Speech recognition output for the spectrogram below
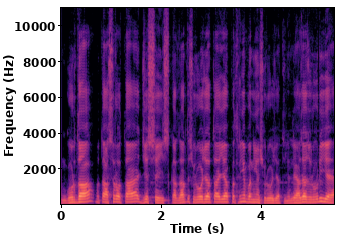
गुर्दा मुतासर होता है, जिससे इसका दर्द शुरू हो जाता है या पथरियाँ बननियाँ शुरू हो जाती हैं। लिहाजा ज़रूरी है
